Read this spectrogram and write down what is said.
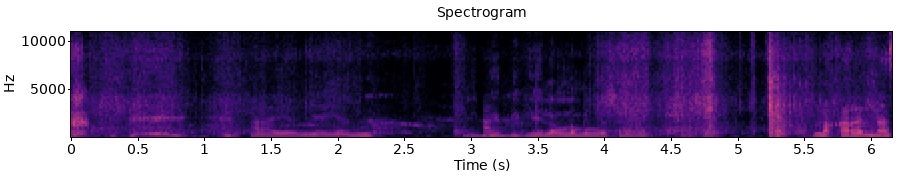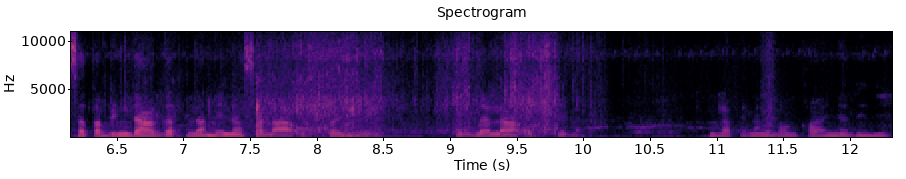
Ayaw niya yan. Ibibigay lang naman niya sa'yo. Makarel, nasa tabing dagat lang eh. Nasa laot to eh. Naglalaot sila. Ang laki ng bangka niya din eh.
